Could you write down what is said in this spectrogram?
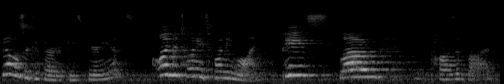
That was a cathartic experience. On to 2021. Peace, love, positive vibes.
